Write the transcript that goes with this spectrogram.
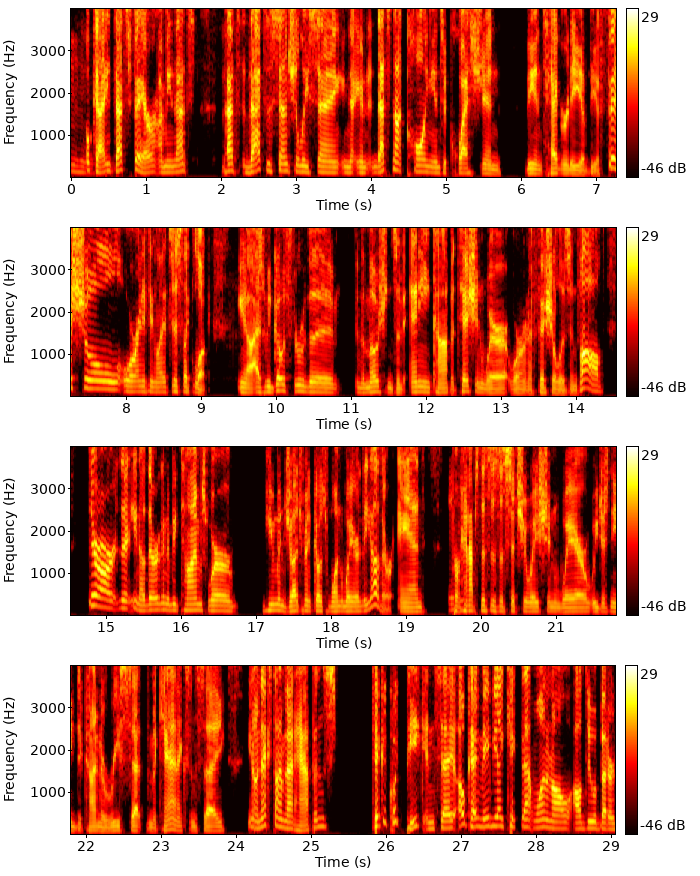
mm-hmm. okay that's fair i mean that's that's that's essentially saying that's not calling into question the integrity of the official or anything like it's just like look you know as we go through the the motions of any competition where where an official is involved, there are there, you know there are going to be times where human judgment goes one way or the other, and mm-hmm. perhaps this is a situation where we just need to kind of reset the mechanics and say, you know, next time that happens, take a quick peek and say, okay, maybe I kicked that one, and I'll I'll do a better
